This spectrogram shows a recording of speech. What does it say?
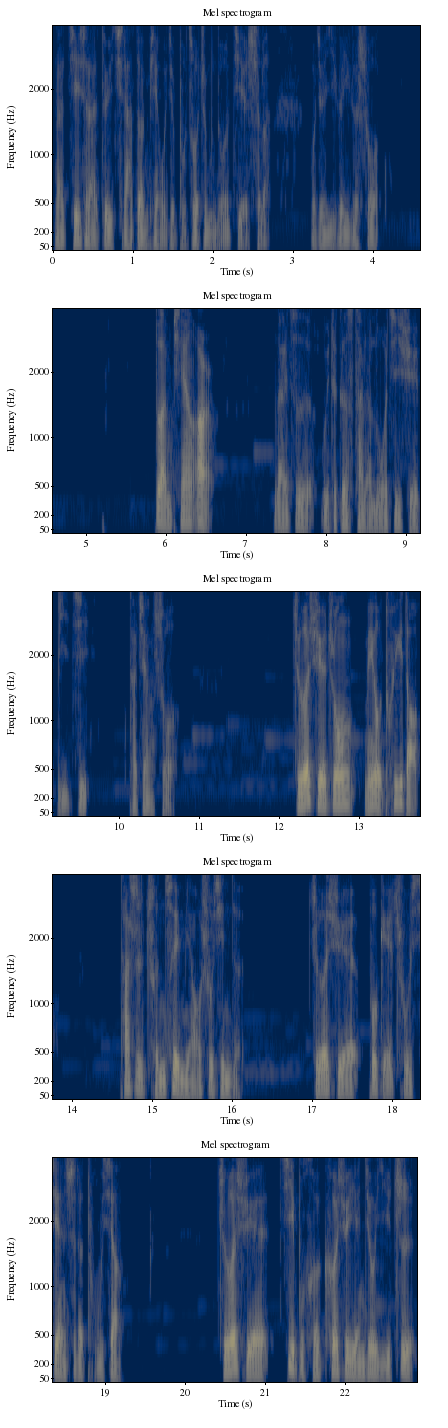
那接下来对其他断片我就不做这么多解释了，我就一个一个说。断片二来自维特根斯坦的逻辑学笔记，他这样说：哲学中没有推导，它是纯粹描述性的。哲学不给出现实的图像，哲学既不和科学研究一致，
